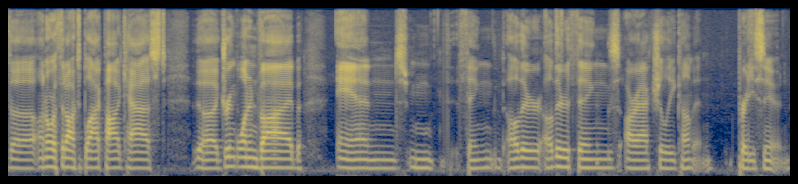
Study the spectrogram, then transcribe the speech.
the Unorthodox Black podcast, the Drink One and Vibe, and thing other other things are actually coming pretty soon.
